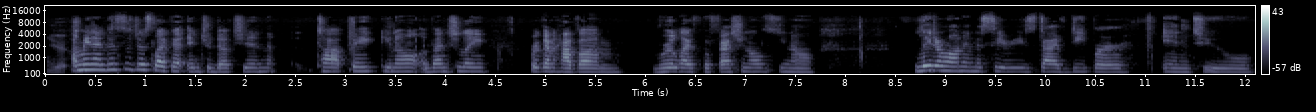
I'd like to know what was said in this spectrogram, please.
Yeah. I mean, and this is just like an introduction topic. You know, eventually we're gonna have um real life professionals. You know, later on in the series, dive deeper into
